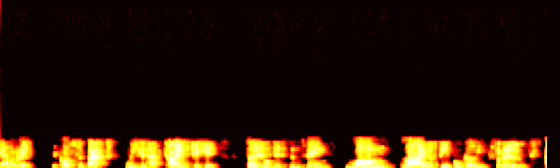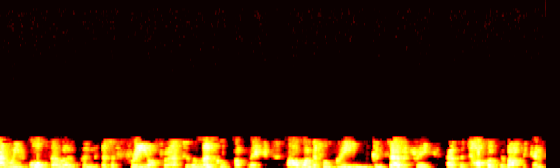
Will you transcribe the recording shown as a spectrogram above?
gallery because for that we can have time tickets, social distancing, one line of people going through, and we've also opened as a free offer to the local public our wonderful green conservatory at the top of the Barbican,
